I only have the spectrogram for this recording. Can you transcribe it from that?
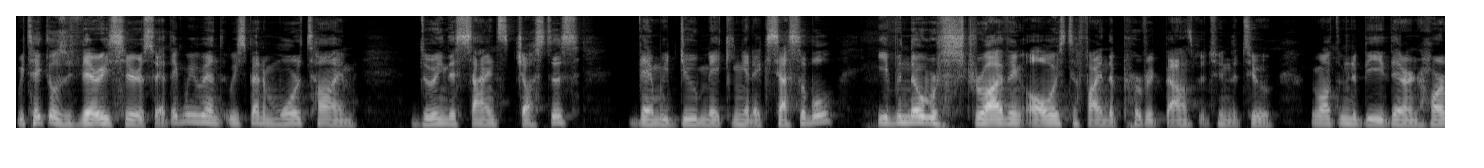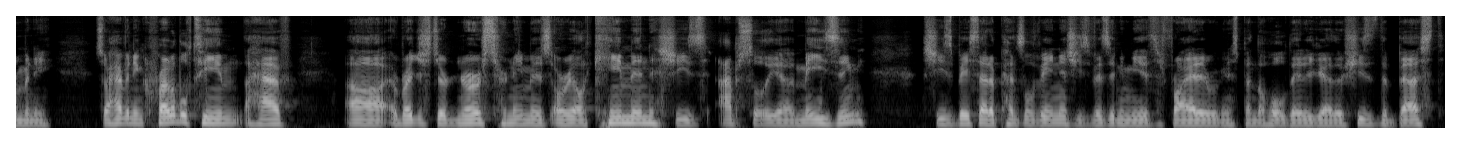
We take those very seriously. I think we went we spend more time doing the science justice than we do making it accessible, even though we're striving always to find the perfect balance between the two. We want them to be there in harmony. So I have an incredible team. I have uh, a registered nurse. Her name is Ariel Kamen. She's absolutely amazing. She's based out of Pennsylvania. She's visiting me this Friday. We're going to spend the whole day together. She's the best,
